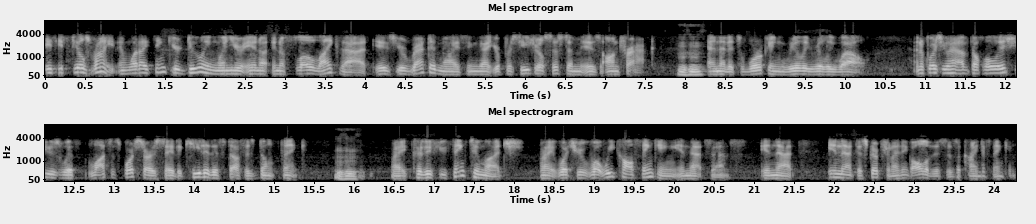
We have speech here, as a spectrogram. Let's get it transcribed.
it, it feels right. And what I think you're doing when you're in a in a flow like that is you're recognizing that your procedural system is on track Mhm. and that it's working really really well. And of course, you have the whole issues with lots of sports stars say the key to this stuff is don't think, Mhm. Right? Because if you think too much, right, what you what we call thinking in that sense, in that in that description, I think all of this is a kind of thinking.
